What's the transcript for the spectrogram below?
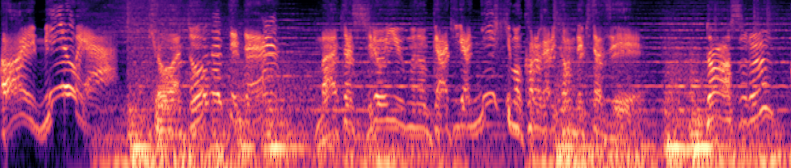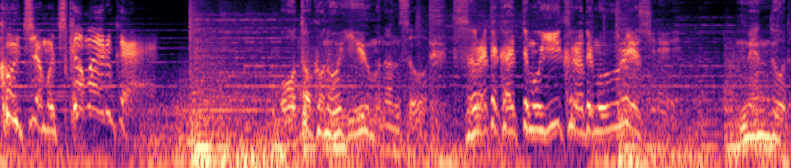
おい見ろや！今日はどうなってんだ？また白いウムのガキが2匹も転がり込んできたぜ。どうする？こいつらも捕まえるか。男のユームなんぞ。連れて帰ってもいくらでも売れやしね。え面倒だ。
